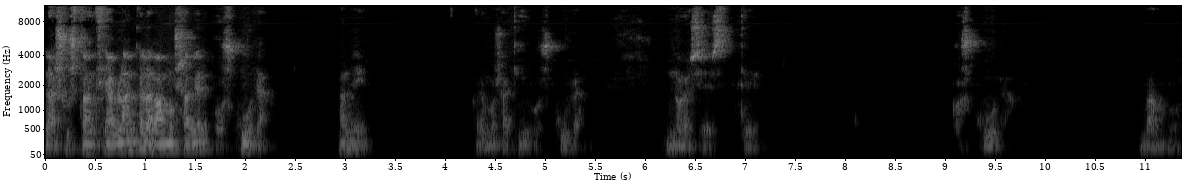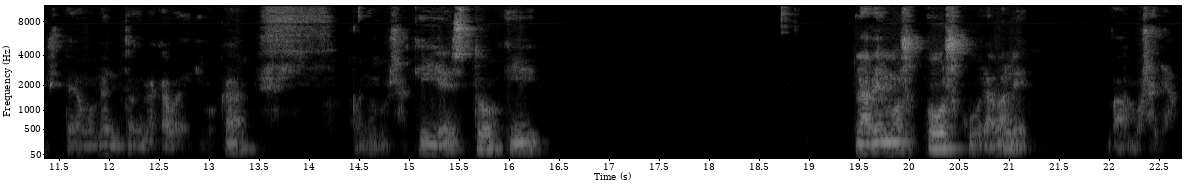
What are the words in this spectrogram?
la sustancia blanca la vamos a ver oscura, ¿vale? Ponemos aquí oscura, no es este, oscura. Vamos, espera un momento que me acabo de equivocar. Ponemos aquí esto y la vemos oscura, ¿vale? Vamos allá.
